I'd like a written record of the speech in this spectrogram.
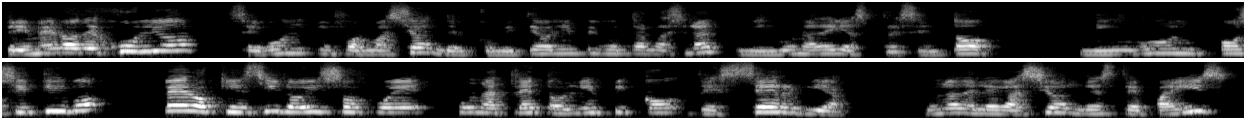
primero de julio, según información del Comité Olímpico Internacional, ninguna de ellas presentó ningún positivo, pero quien sí lo hizo fue un atleta olímpico de Serbia, una delegación de este país,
